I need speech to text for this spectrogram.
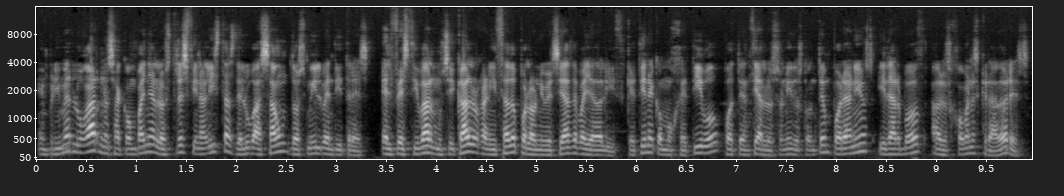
En primer lugar nos acompañan los tres finalistas del UBA Sound 2023, el festival musical organizado por la Universidad de Valladolid, que tiene como objetivo potenciar los sonidos contemporáneos y dar voz a los jóvenes creadores.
